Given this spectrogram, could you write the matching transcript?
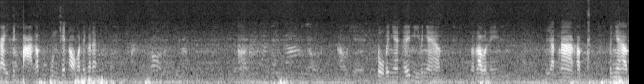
ไก่ติดปากครับคุณเช็ดออกกันได้ก็ได้อ่าอ่าโอเคตเป็นไงเอ้ยหมีเป็นไงครับสำหรับวันนี้พยักหน้าครับ เป็นไงครับ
